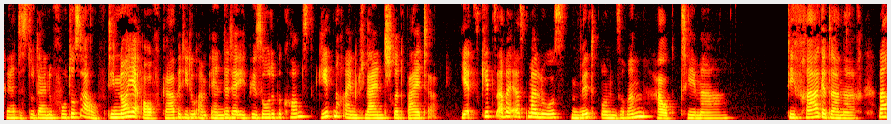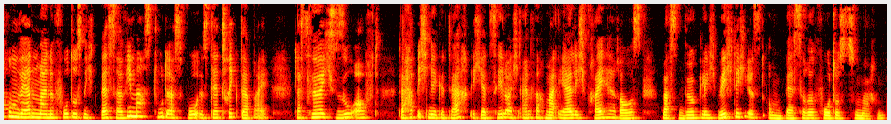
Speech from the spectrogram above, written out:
wertest du deine Fotos auf. Die neue Aufgabe, die du am Ende der Episode bekommst, geht noch einen kleinen Schritt weiter. Jetzt geht's aber erstmal los mit unserem Hauptthema. Die Frage danach, warum werden meine Fotos nicht besser? Wie machst du das? Wo ist der Trick dabei? Das höre ich so oft. Da habe ich mir gedacht, ich erzähle euch einfach mal ehrlich frei heraus, was wirklich wichtig ist, um bessere Fotos zu machen.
